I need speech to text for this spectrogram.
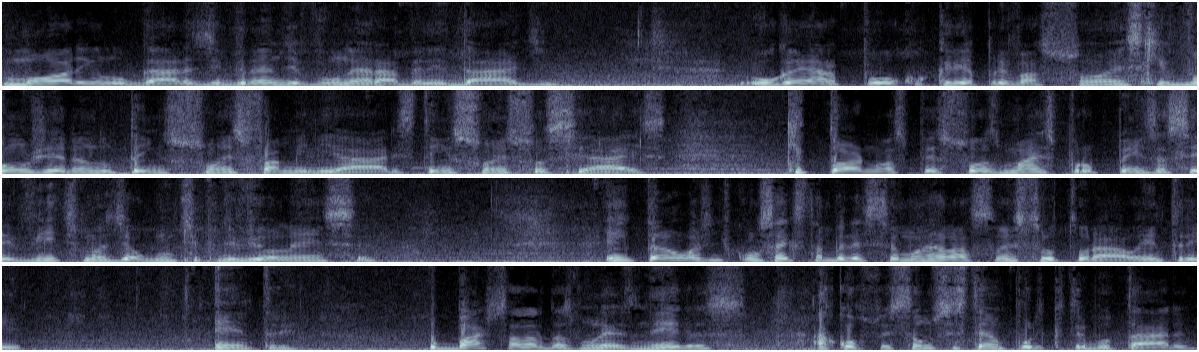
moro em lugares de grande vulnerabilidade, o ganhar pouco cria privações que vão gerando tensões familiares, tensões sociais, que tornam as pessoas mais propensas a ser vítimas de algum tipo de violência. Então a gente consegue estabelecer uma relação estrutural entre, entre o baixo salário das mulheres negras, a construção do sistema público tributário,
